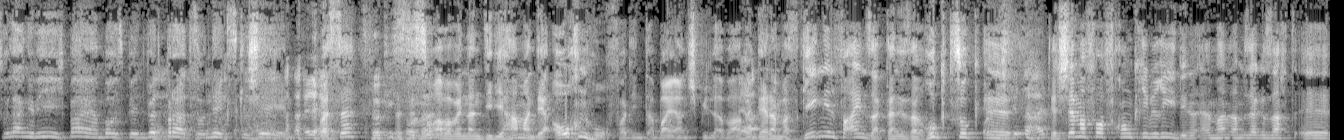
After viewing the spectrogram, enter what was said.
solange wie ich Bayern-Boss bin, wird Bratzo nichts geschehen. Weißt du? wirklich das so, ist so, ne? aber wenn dann Didi Hamann, der auch ein hochverdienter Bayern-Spieler war, Ja. wenn der dann was gegen den Verein sagt, dann ist er ruckzuck. Äh, halt- jetzt stell mal vor, Franck Ribéry, den ähm, haben sie ja gesagt, äh,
